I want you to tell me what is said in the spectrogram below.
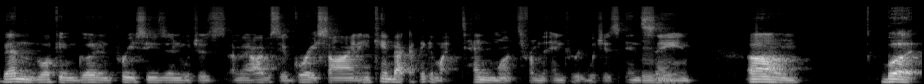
been looking good in preseason, which is, I mean, obviously a great sign. And he came back, I think, in like 10 months from the injury, which is mm-hmm. insane. Mm-hmm. Um, but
